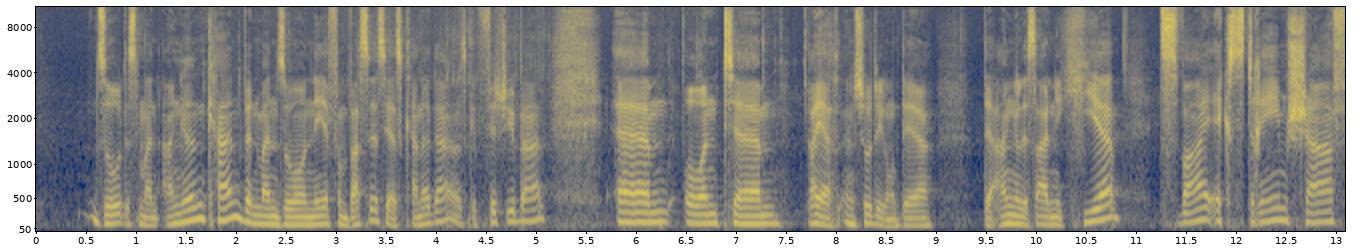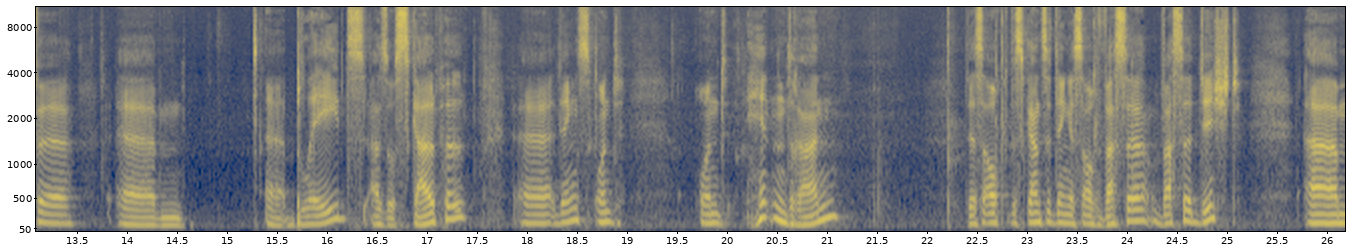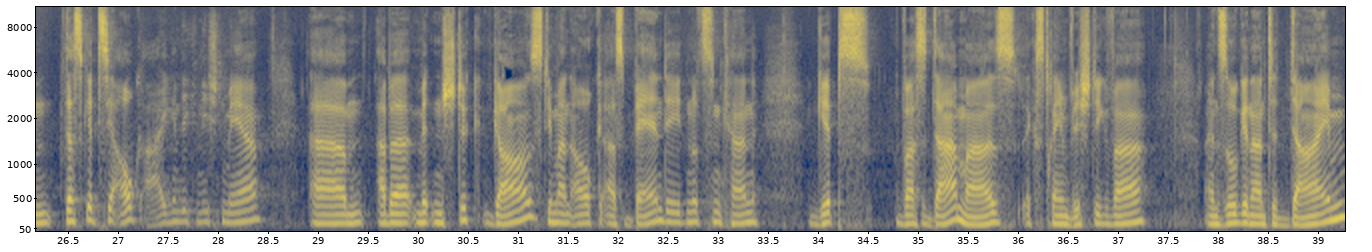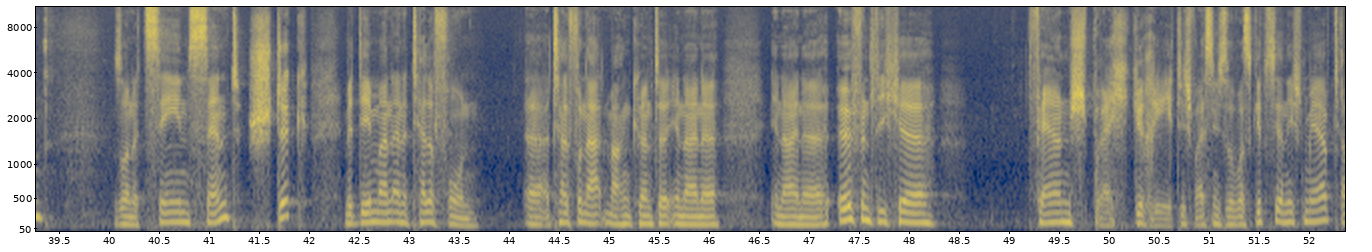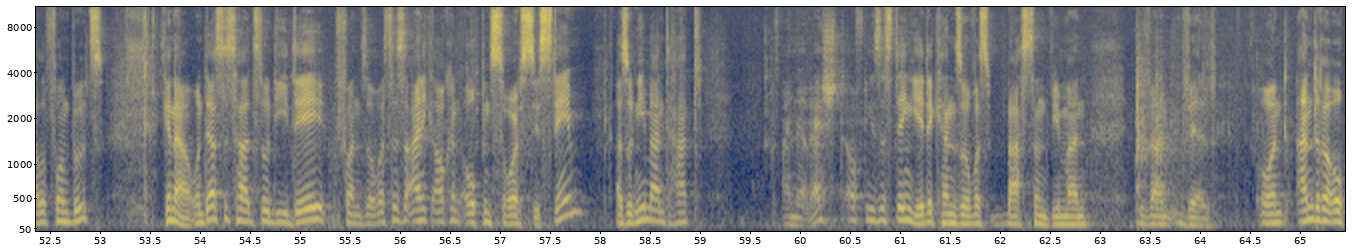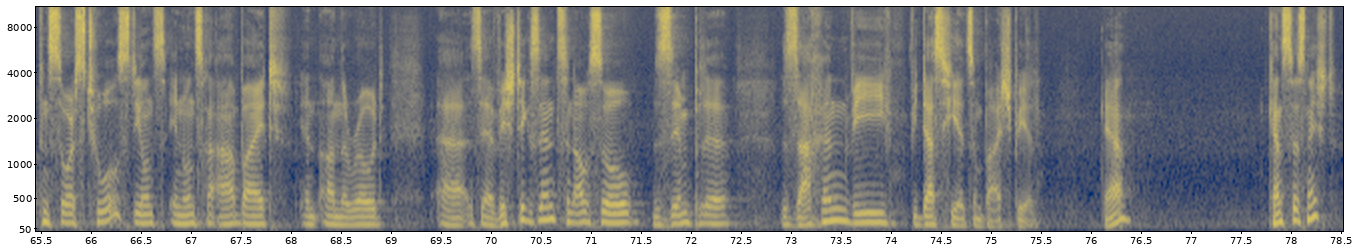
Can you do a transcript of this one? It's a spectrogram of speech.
so dass man angeln kann, wenn man so Nähe vom Wasser ist. Ja, ist Kanada, es gibt Fisch überall. Ähm, und, ähm, ah ja, Entschuldigung, der, der Angel ist eigentlich hier. Zwei extrem scharfe ähm, äh, Blades, also Skalpel-Dings. Äh, und, und hinten dran, das, das ganze Ding ist auch Wasser, wasserdicht. Ähm, das gibt es ja auch eigentlich nicht mehr. Ähm, aber mit einem Stück Gas, die man auch als Band-Aid nutzen kann, gibt es, was damals extrem wichtig war, ein sogenanntes Dime, so eine 10-Cent-Stück, mit dem man eine Telefon, äh, Telefonat machen könnte in eine, in eine öffentliche Fernsprechgerät. Ich weiß nicht, sowas gibt es ja nicht mehr, Telefonboots. Genau, und das ist halt so die Idee von sowas. Das ist eigentlich auch ein Open-Source-System. Also niemand hat ein Recht auf dieses Ding. Jeder kann sowas basteln, wie man, wie man will. Und andere Open-Source-Tools, die uns in unserer Arbeit in, on the road äh, sehr wichtig sind, sind auch so simple Sachen wie, wie das hier zum Beispiel. Ja? Kennst du es nicht?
